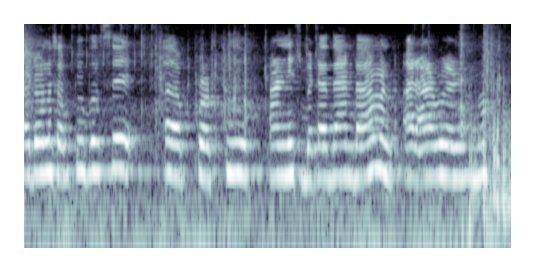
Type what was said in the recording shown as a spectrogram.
I don't know. Some people say uh, pro two and it's better than diamond. I, I really don't know.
